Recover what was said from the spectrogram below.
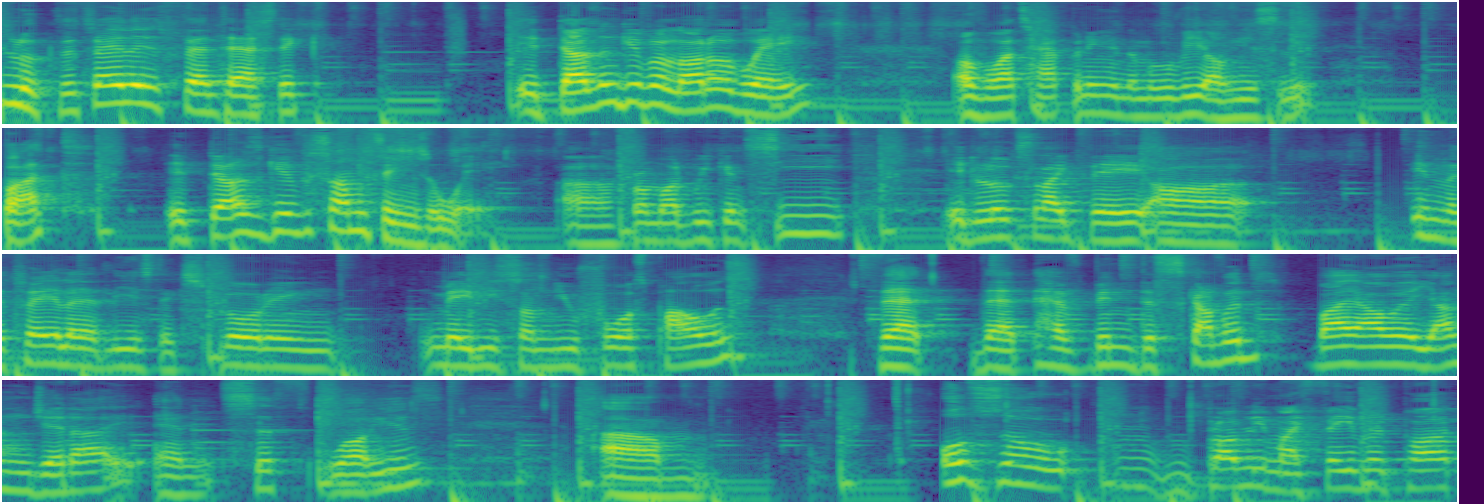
look the trailer is fantastic. It doesn't give a lot away of what's happening in the movie, obviously, but it does give some things away. Uh, from what we can see, it looks like they are in the trailer at least exploring maybe some new force powers that that have been discovered by our young Jedi and Sith warriors. Um, also, mm, probably my favorite part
